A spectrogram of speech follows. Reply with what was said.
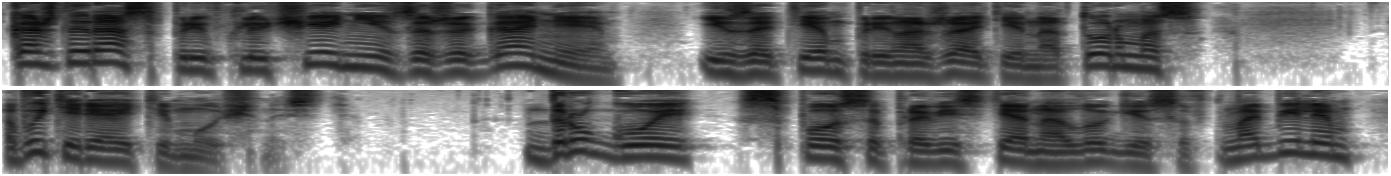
Каждый раз при включении зажигания и затем при нажатии на тормоз вы теряете мощность. Другой способ провести аналогию с автомобилем –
